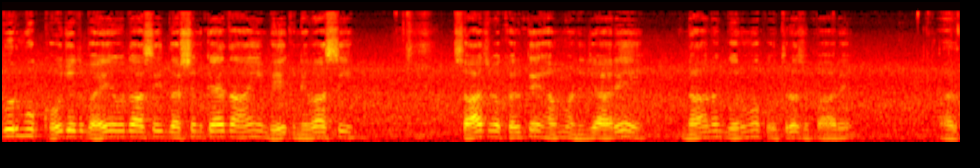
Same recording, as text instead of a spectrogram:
ਗੁਰਮੁਖ ਖੋਜਤ ਭਏ ਉਦਾਸੀ, ਦਰਸ਼ਨ ਕਹਿਤਾ ਆਈ ਭੇਖ ਨਿਵਾਸੀ। ਸਾਚ ਵਖਰ ਕੇ ਹਮ ਅਣਜਾਰੇ ਨਾਨਕ ਗੁਰਮੁਖ ਉਤਰਸ ਪਾਰੇ। ਅਰਥ,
